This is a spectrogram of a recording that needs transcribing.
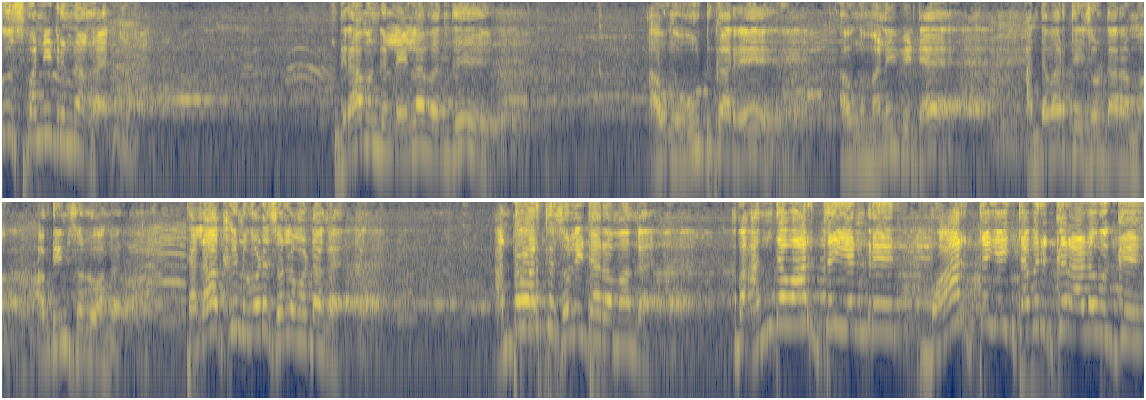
யூஸ் பண்ணிட்டு இருந்தாங்க. கிராமங்கள்ல எல்லாம் வந்து அவங்க வீட்டுக்காரு அவங்க மனைவிட்ட அந்த வார்த்தையை சொல்லிட்டாராமா? அப்படின்னு சொல்லுவாங்க. தலாக்குன்னு கூட சொல்ல மாட்டாங்க. அந்த வார்த்தை சொல்லிட்டாராமாங்க. அப்ப அந்த வார்த்தை என்று வார்த்தையை தவிர்க்கிற அளவுக்கு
